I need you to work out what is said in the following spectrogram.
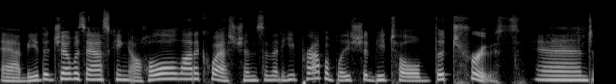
Abby that Joe was asking a whole lot of questions and that he probably should be told the truth. And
